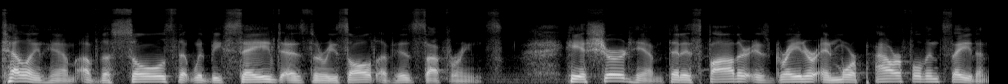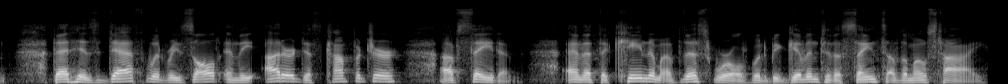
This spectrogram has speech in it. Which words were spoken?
telling him of the souls that would be saved as the result of his sufferings. He assured him that his Father is greater and more powerful than Satan, that his death would result in the utter discomfiture of Satan, and that the kingdom of this world would be given to the saints of the Most High.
